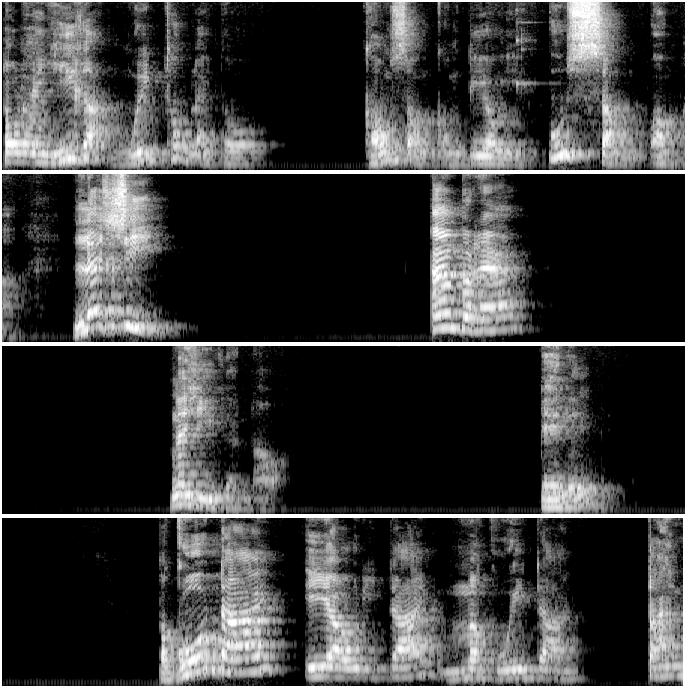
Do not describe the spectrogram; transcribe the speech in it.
တော်လန်ကြီးကငွေထုတ်လိုက်တော့ ခေါင်းဆောင်ကောင်တယောက်ရဲ့ဥဆောင်အောင်မှာလက်ရှိအမ်ဘရနဟီကန်တော့ဘယ်လဲပကိုးတိုင်းအေယာဝတီတိုင်းမကွေးတိုင်းတိုင်း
